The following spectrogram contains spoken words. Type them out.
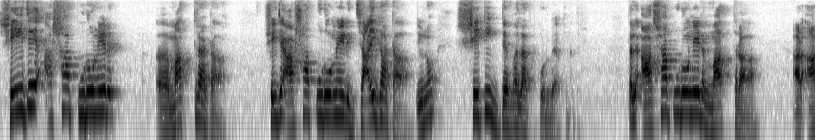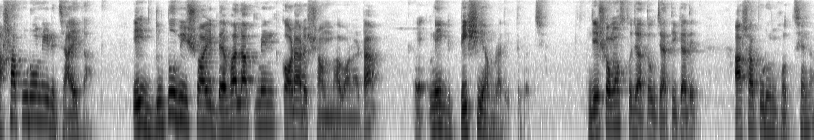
সেই যে আশা পূরণের মাত্রাটা, সেই যে আশা পূরণের জায়গাটা ইউনো সেটি ডেভেলপ করবে আপনাদের। তাহলে আশা পূরণের মাত্রা আর আশা পূরণের জায়গা, এই দুটো বিষয় ডেভেলপমেন্ট করার সম্ভাবনাটা অনেক বেশি আমরা দেখতে পাচ্ছি। যে সমস্ত জাতক জাতিকাদের আশা পূরণ হচ্ছে না,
